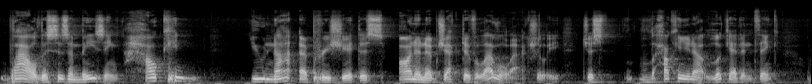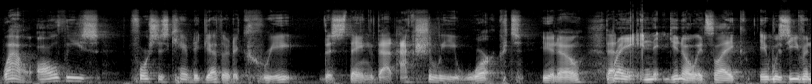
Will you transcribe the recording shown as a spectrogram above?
wow this is amazing. How can you not appreciate this on an objective level actually? Just how can you not look at it and think wow all these forces came together to create this thing that actually worked. You know, that right, and you know, it's like it was even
